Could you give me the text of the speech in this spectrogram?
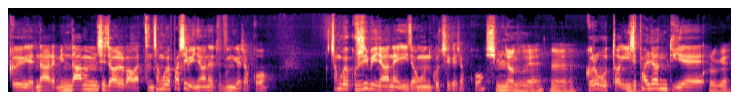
그 옛날에 민담 시절과 같은 1982년에 두 분 계셨고 1992년에 이정훈 코치 계셨고 10년 후에. 예. 그로부터 28년 뒤에 그러게.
